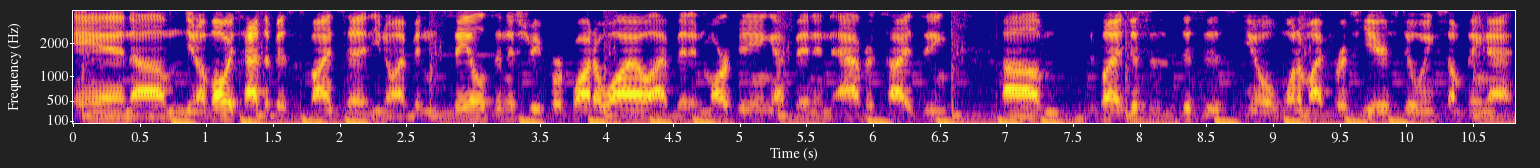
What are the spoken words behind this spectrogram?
And um, you know, I've always had the business mindset. You know, I've been in sales industry for quite a while. I've been in marketing. I've been in advertising. Um, but this is this is you know one of my first years doing something that.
